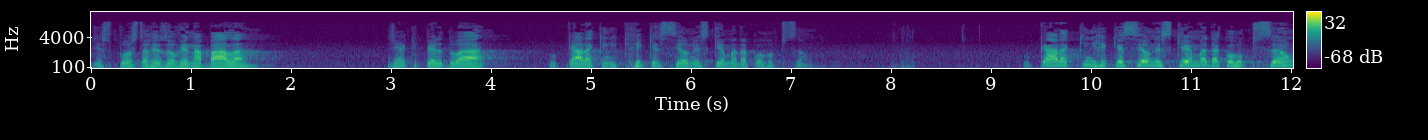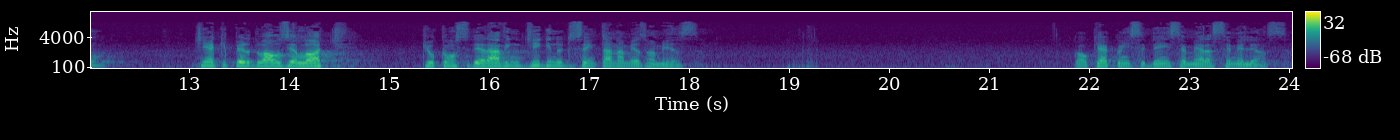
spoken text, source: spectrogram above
disposto a resolver na bala, tinha que perdoar o cara que enriqueceu no esquema da corrupção. O cara que enriqueceu no esquema da corrupção tinha que perdoar o zelote, que o considerava indigno de sentar na mesma mesa. Qualquer coincidência é mera semelhança.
